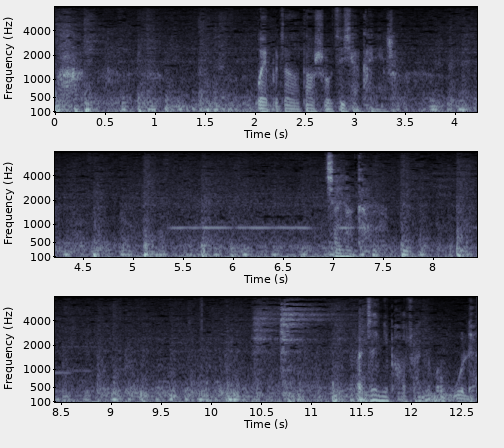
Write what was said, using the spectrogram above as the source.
我也不知道到时候最想看见什么。想想看，反正你跑船那么无聊，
